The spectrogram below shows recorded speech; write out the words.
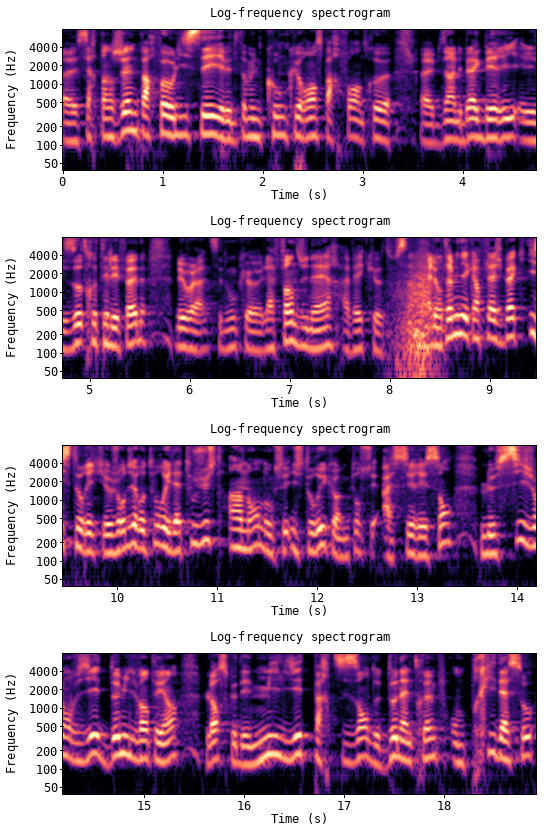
euh, certains jeunes parfois au lycée, il y avait notamment une concurrence parfois entre eh bien, les BlackBerry et les autres téléphones. Mais voilà, c'est donc la fin d'une ère avec tout ça. Allez, on termine avec un flashback historique. Et aujourd'hui, retour, il a tout juste un an, donc c'est historique en même temps, c'est assez récent. Le 6 janvier 2021, lorsque des milliers de partisans de Donald Trump ont pris d'assaut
